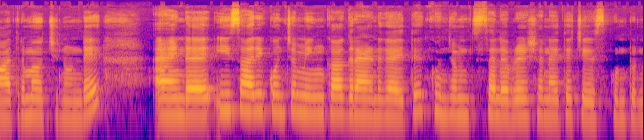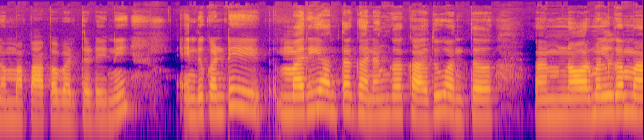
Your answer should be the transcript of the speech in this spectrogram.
మాత్రమే వచ్చినుండే. అండ్ ఈసారి కొంచెం ఇంకా గ్రాండ్గా అయితే కొంచెం సెలబ్రేషన్ అయితే చేసుకుంటున్నాం మా పాప బర్త్డేని. ఎందుకంటే మరీ అంత ఘనంగా కాదు అంత నార్మల్గా మా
